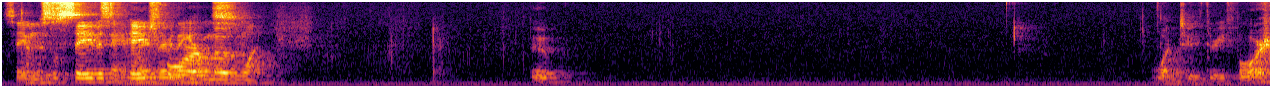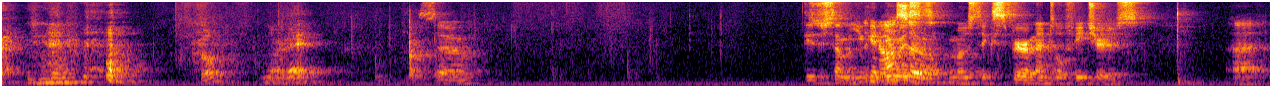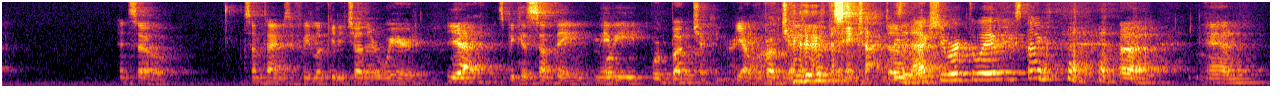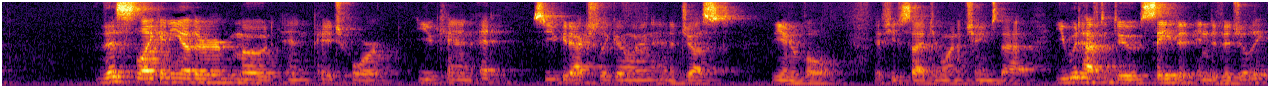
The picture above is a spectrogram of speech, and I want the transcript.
Save And this will save it to page four, mode one. Boop. One, two, three, four. Cool. All right. So These are some of You the can newest, also- most experimental features. Uh, and so sometimes if we look at each other weird, yeah, it's because something maybe, we're bug checking right yeah, now. we're bug checking at the same time. Does it actually work the way we expect? Uh, and this, like any other mode in page four, you can edit. So you could actually go in and adjust the interval if you decide you want to change that. You would have to do save it individually.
